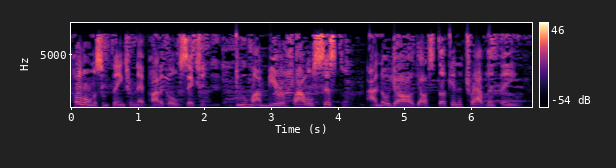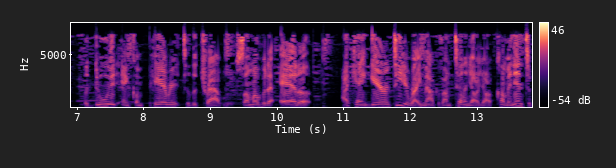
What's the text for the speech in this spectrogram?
hold on to some things from that pot of gold section. Do my mirror follow system. I know y'all, y'all stuck in the traveling thing, but do it and compare it to the traveler. Some of it'll add up. I can't guarantee it right now because I'm telling y'all, y'all coming into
